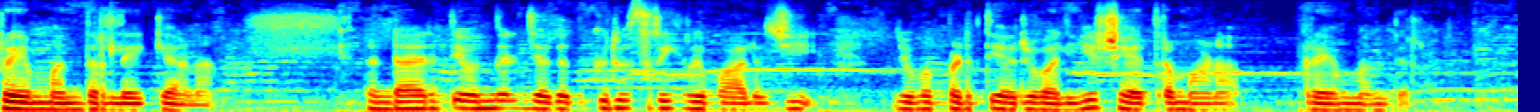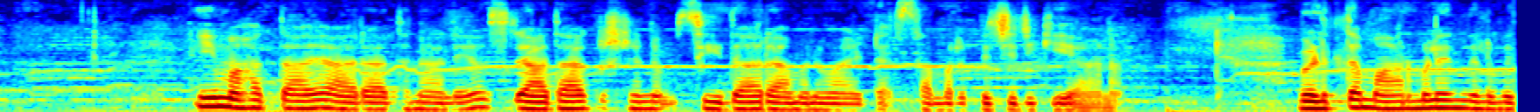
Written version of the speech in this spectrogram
പ്രേം മന്ദിറിലേക്കാണ്. രണ്ടായിരത്തി ഒന്നിൽ ജഗദ്ഗുരു ശ്രീ കൃപാലുജി രൂപപ്പെടുത്തിയ ഒരു വലിയ ക്ഷേത്രമാണ് പ്രേം മന്ദിർ ഈ മഹത്തായ ആരാധനാലയം രാധാകൃഷ്ണനും സീതാരാമനുമായിട്ട് സമർപ്പിച്ചിരിക്കുകയാണ്. വെളുത്ത മാർമളിൽ നിർമ്മി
